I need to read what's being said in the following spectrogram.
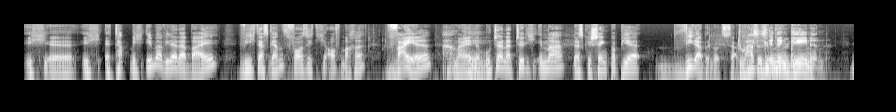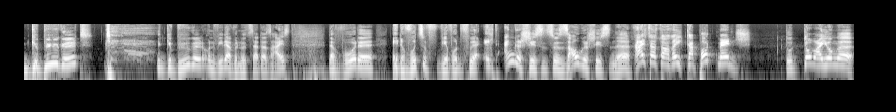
ich, äh, ich ertappe mich immer wieder dabei, wie ich das ganz vorsichtig aufmache, weil Ah, meine Mutter natürlich immer das Geschenkpapier wieder benutzt hat. Du hast es in den Genen. gebügelt, gebügelt und wieder benutzt hat. Das heißt, da wurde, ey, da wurde wir wurden früher echt angeschissen, zur Sau geschissen, ne? Reiß das doch nicht kaputt, Mensch! Du dummer Junge!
